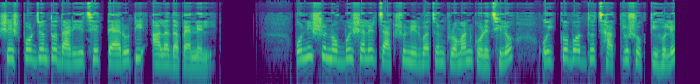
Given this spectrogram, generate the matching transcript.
শেষ পর্যন্ত দাঁড়িয়েছে তেরোটি আলাদা প্যানেল। উনিশশো নব্বই সালের চাকসু নির্বাচন প্রমাণ করেছিল, ঐক্যবদ্ধ ছাত্র শক্তি হলে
